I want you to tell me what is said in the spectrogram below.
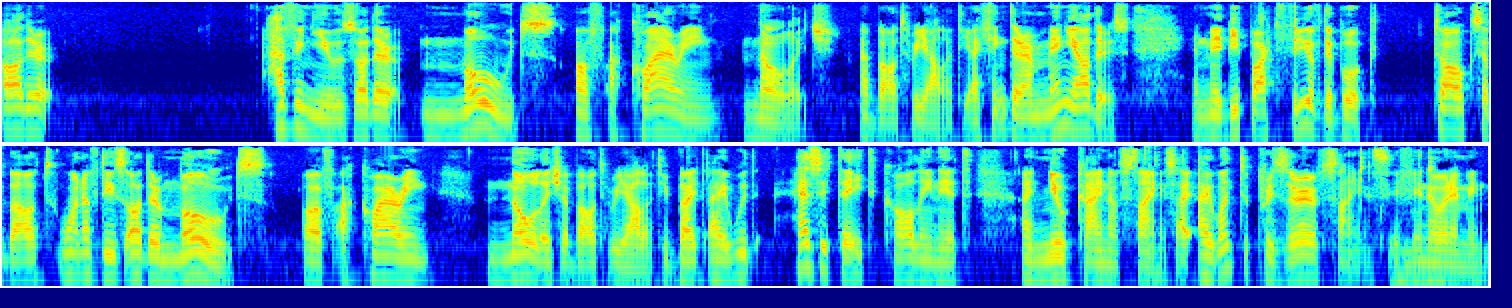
other avenues, other modes of acquiring knowledge about reality. I think there are many others, and maybe part three of the book talks about one of these other modes of acquiring knowledge about reality. But I would hesitate calling it a new kind of science. I, I want to preserve science, if you mm-hmm. know what I mean,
